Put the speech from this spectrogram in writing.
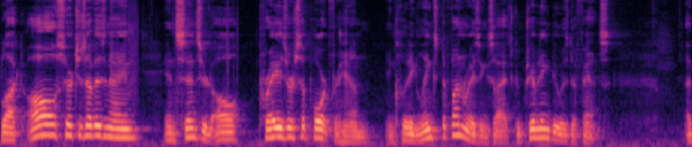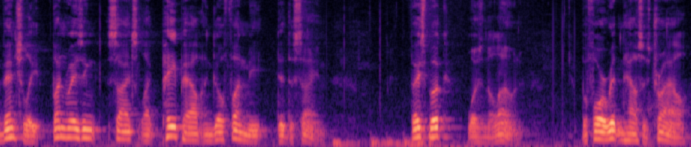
blocked all searches of his name, and censored all praise or support for him, including links to fundraising sites contributing to his defense. Eventually, fundraising sites like PayPal and GoFundMe did the same. Facebook wasn't alone. Before Rittenhouse's trial,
